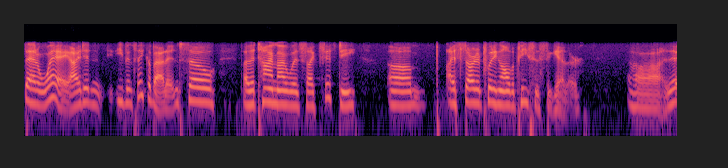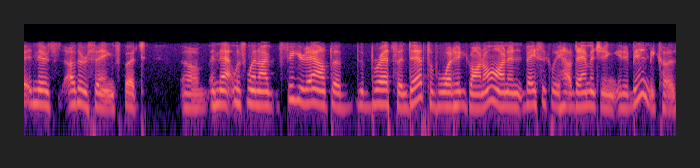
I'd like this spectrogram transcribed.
that away. I didn't even think about it. And so by the time I was like 50, um, I started putting all the pieces together. Uh, and there's other things, but um, and that was when I figured out the the breadth and depth of what had gone on, and basically how damaging it had been. Because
